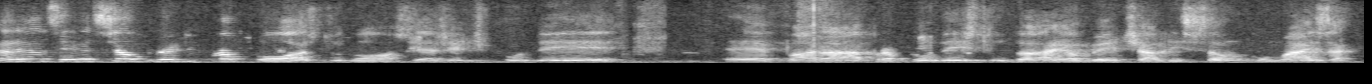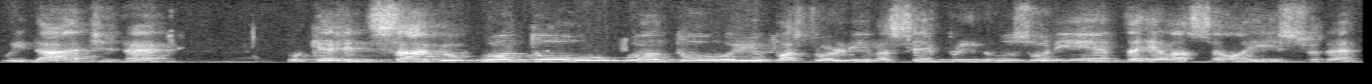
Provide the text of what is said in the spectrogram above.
Aliás, esse é o grande propósito nosso, é a gente poder é, parar para poder estudar realmente a lição com mais acuidade, né? porque a gente sabe o quanto, o quanto, e o pastor Lima sempre nos orienta em relação a isso, né?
